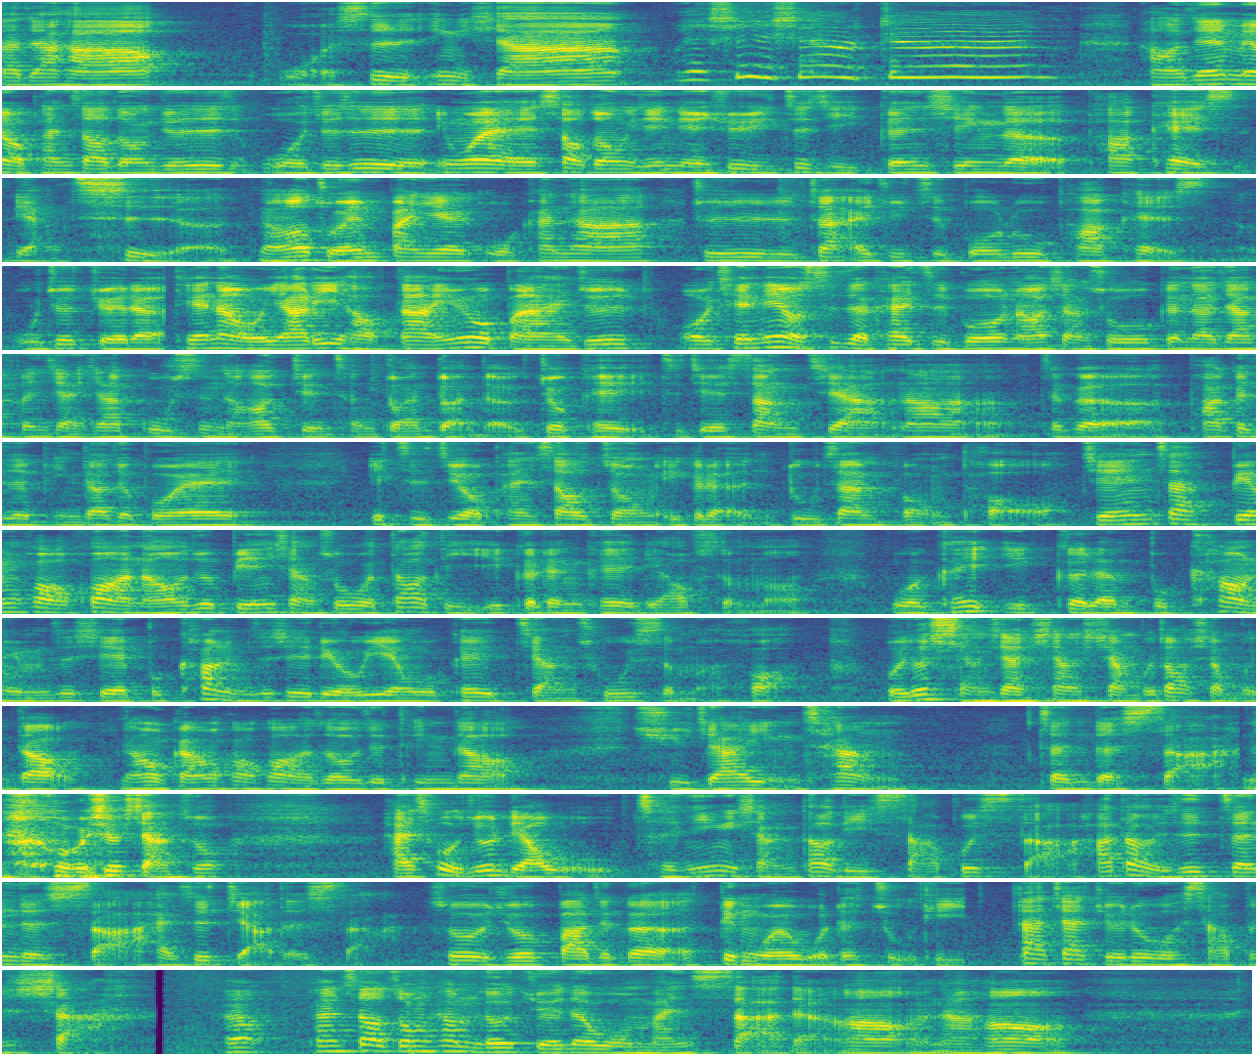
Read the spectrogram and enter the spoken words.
大家好，我是印翔，我是少中。好，今天没有潘少忠，就是我，就是因为少忠已经连续自己更新了 podcast 两次了。然后昨天半夜我看他就是在 IG 直播录 podcast，我就觉得天哪，我压力好大，因为我本来就是我前天有试着开直播，然后想说跟大家分享一下故事，然后剪成短短的就可以直接上架，那这个 podcast 的频道就不会。一直只有潘少忠一个人独占风头。今天在边画画，然后就边想说，我到底一个人可以聊什么？我可以一个人不靠你们这些，不靠你们这些留言，我可以讲出什么话？我就想想想想不到想不到。然后我刚刚画画的时候就听到徐佳莹唱《真的傻》，然后我就想说，还是我就聊我陈印翔到底傻不傻？他到底是真的傻还是假的傻？所以我就把这个定为我的主题。大家觉得我傻不傻？啊，潘少忠他们都觉得我蛮傻的啊、然后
